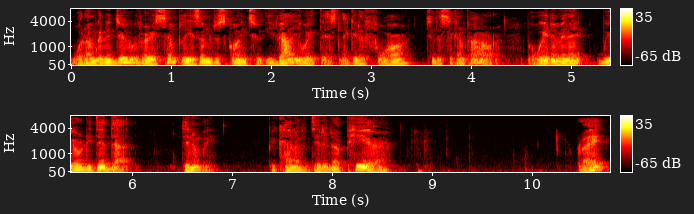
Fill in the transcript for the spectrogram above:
What I'm going to do very simply is I'm just going to evaluate this, negative 4 to the second power. But wait a minute, we already did that, didn't we? We kind of did it up here, right?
